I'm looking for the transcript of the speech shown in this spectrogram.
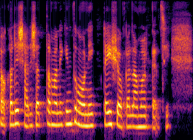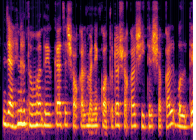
সকালে সাড়ে সাতটা মানে কিন্তু অনেকটাই সকাল আমার কাছে। জানি না তোমাদের কাছে সকাল মানে কতটা সকাল শীতের সকাল বলতে,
